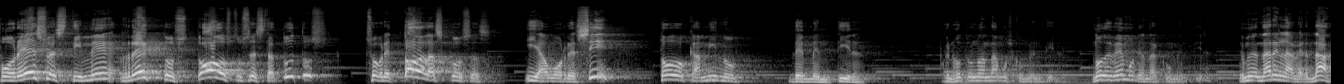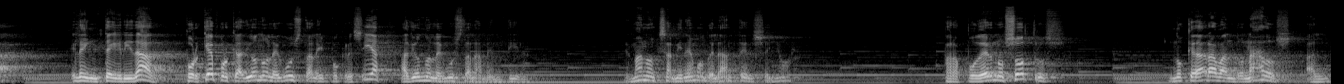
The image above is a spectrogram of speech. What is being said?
por eso estimé rectos todos tus estatutos sobre todas las cosas y aborrecí todo camino de mentira. Porque nosotros no andamos con mentira, no debemos de andar con mentira, debemos de andar en la verdad, en la integridad. ¿Por qué? Porque a Dios no le gusta la hipocresía, a Dios no le gusta la mentira. Hermano, examinemos delante del Señor para poder nosotros no quedar abandonados al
